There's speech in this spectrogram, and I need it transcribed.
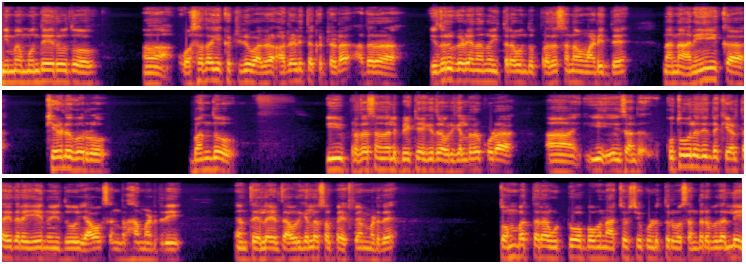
ನಿಮ್ಮ ಮುಂದೆ ಇರುವುದು ಹೊಸದಾಗಿ ಕಟ್ಟಿರುವ ಆಡ- ಆಡಳಿತ ಕಟ್ಟಡ. ಅದರ ಎದುರುಗಡೆ ನಾನು ಈ ತರ ಒಂದು ಪ್ರದರ್ಶನ ಮಾಡಿದ್ದೆ. ನನ್ನ ಅನೇಕ ಕೇಳುಗರು ಬಂದು ಈ ಪ್ರದರ್ಶನದಲ್ಲಿ ಭೇಟಿಯಾಗಿದ್ರು ಅವರಿಗೆಲ್ಲರೂ ಕೂಡ ಈ ಕುತೂಹಲದಿಂದ ಕೇಳ್ತಾ ಇದ್ದಾರೆ, ಏನು ಇದು, ಯಾವಾಗ ಸಂಗ್ರಹ ಮಾಡಿದ್ರಿ? ಅಂತ ಎಲ್ಲ ಹೇಳ್ತಾ ಅವ್ರಿಗೆಲ್ಲ ಸ್ವಲ್ಪ ಎಕ್ಸ್ಪ್ಲೇನ್ ಮಾಡಿದೆ. ತೊಂಬತ್ತರ ಹುಟ್ಟುಹಬ್ಬವನ್ನು ಆಚರಿಸಿಕೊಳ್ಳುತ್ತಿರುವ ಸಂದರ್ಭದಲ್ಲಿ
